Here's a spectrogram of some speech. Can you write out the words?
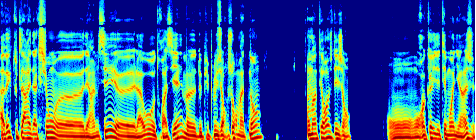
Avec toute la rédaction euh, d'RMC, euh, là-haut au troisième, euh, depuis plusieurs jours maintenant, on interroge des gens, on recueille des témoignages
